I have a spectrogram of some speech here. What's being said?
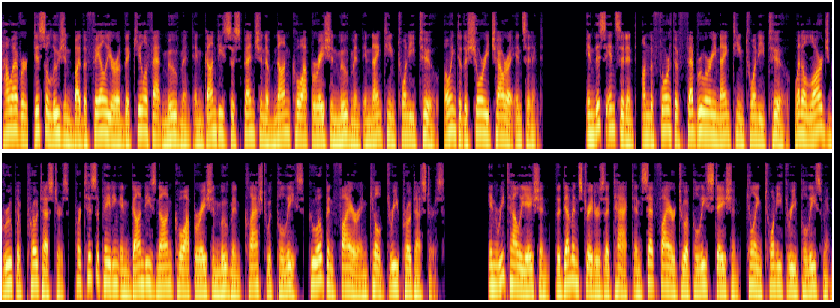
however, disillusioned by the failure of the Khilafat movement and Gandhi's suspension of non-cooperation movement in 1922, owing to the Chauri Chaura incident. In this incident, on 4 February 1922, when a large group of protesters, participating in Gandhi's non-cooperation movement clashed with police, who opened fire and killed three protesters. In retaliation, the demonstrators attacked and set fire to a police station, killing 23 policemen.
